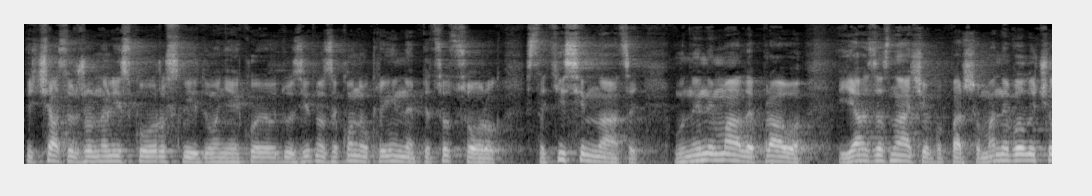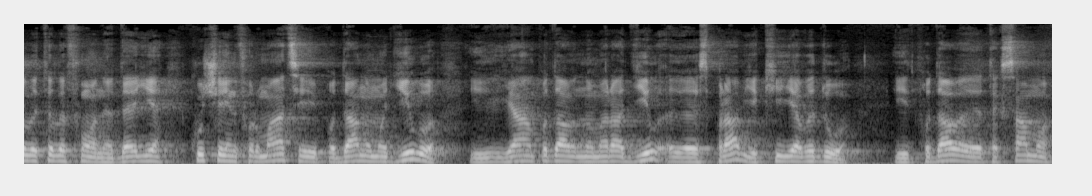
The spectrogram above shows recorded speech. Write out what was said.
під час журналістського розслідування, яке я веду, згідно закону України 540, статті 17, вони не мали права. Я зазначив, по-перше, в мене вилучили телефони, де є куча інформації по даному ділу, і я вам подав номера діл е, справ, які я веду. І подав е, так само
